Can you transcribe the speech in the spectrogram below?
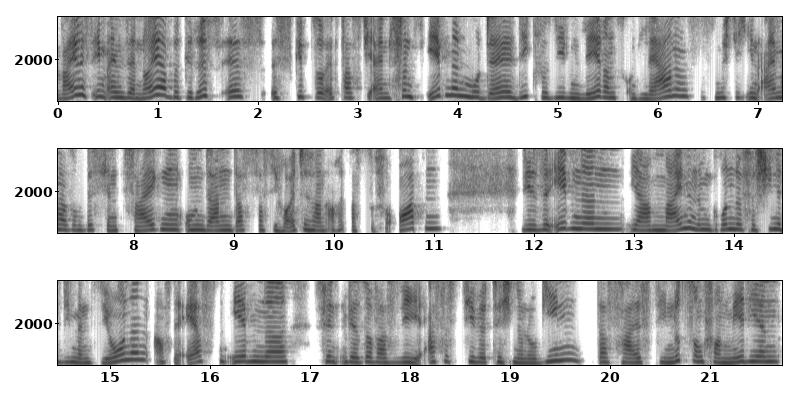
weil es eben ein sehr neuer Begriff ist. Es gibt so etwas wie ein Fünf-Ebenen-Modell deklusiven Lehrens und Lernens. Das möchte ich Ihnen einmal so ein bisschen zeigen, um dann das, was Sie heute hören, auch etwas zu verorten. Diese Ebenen ja, meinen im Grunde verschiedene Dimensionen. Auf der ersten Ebene finden wir sowas wie assistive Technologien, das heißt die Nutzung von Medien,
